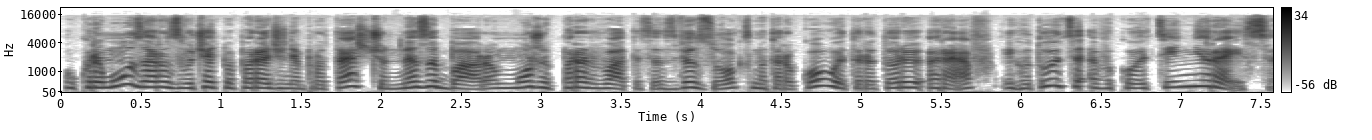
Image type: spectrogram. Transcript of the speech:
У Криму зараз звучать попередження про те, що незабаром може перерватися зв'язок з материковою територією РФ і готуються евакуаційні рейси.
